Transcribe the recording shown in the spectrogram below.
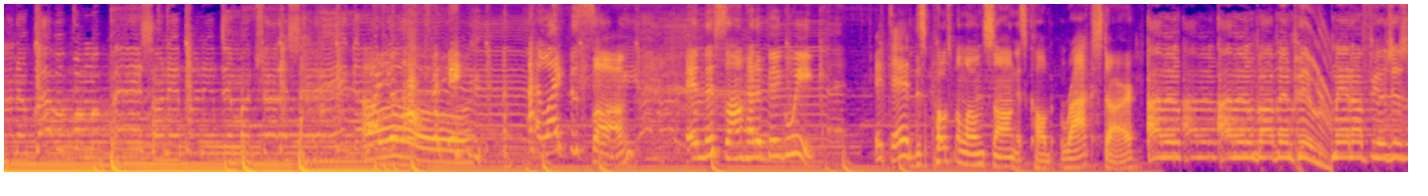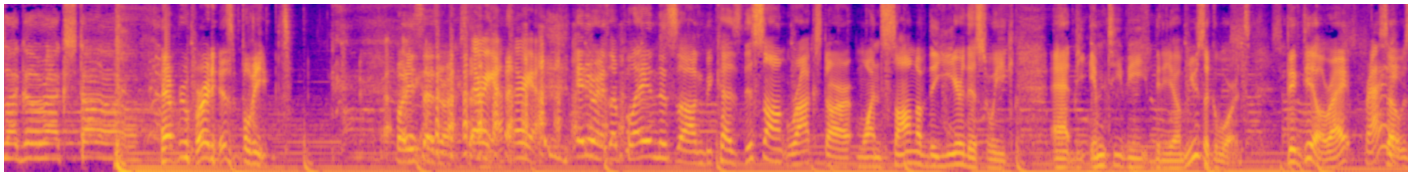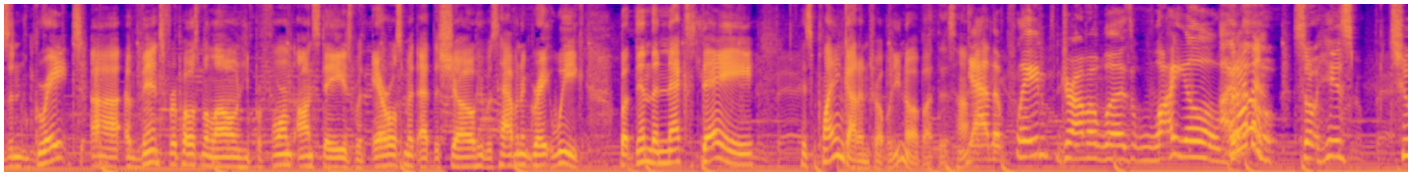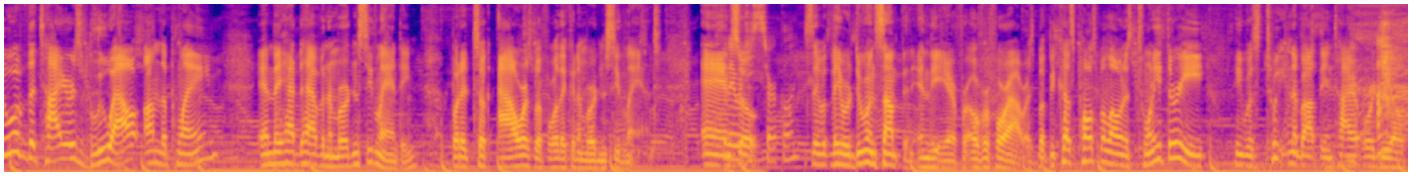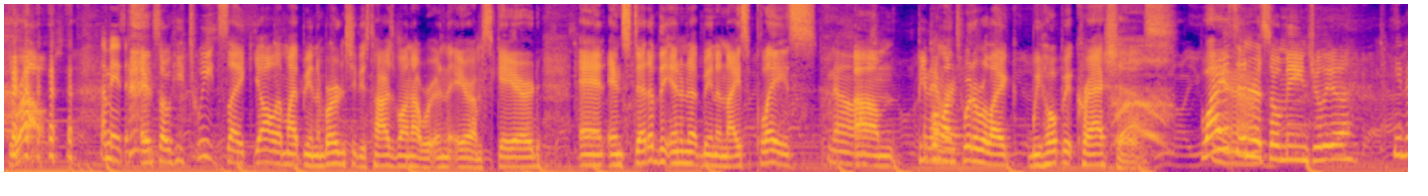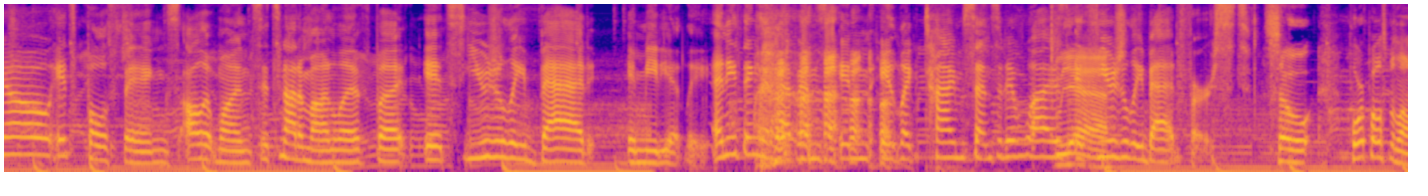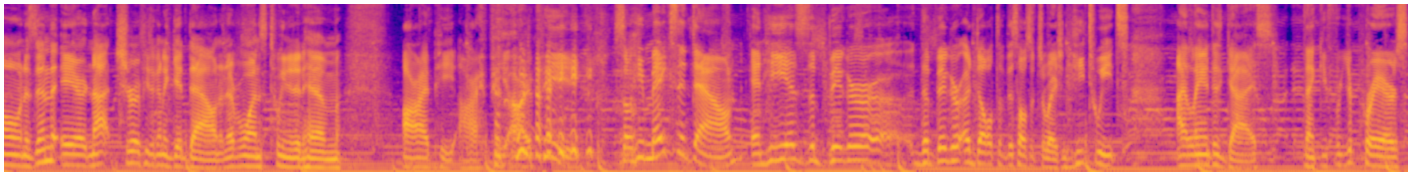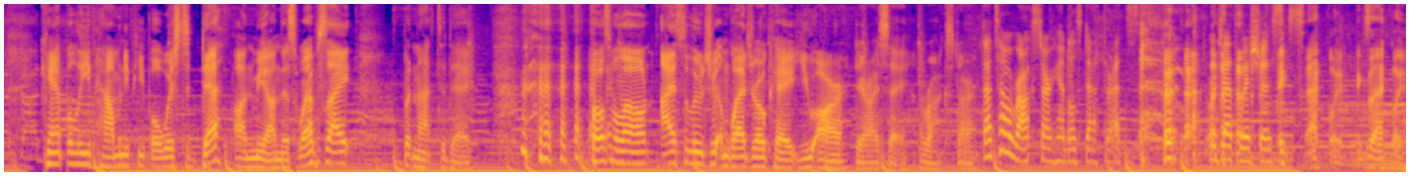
Oh. I like this song, and this song had a big week. It did. This Post Malone song is called Rockstar. I've been, I've been, I've been popping pills, man. I feel just like a rock star. Every word is bleeped. But he says rockstar. There we go. There we go. Anyways, I'm playing this song because this song, Rockstar, won Song of the Year this week at the MTV Video Music Awards. Big deal, right? Right. So it was a great uh, event for Post Malone. He performed on stage with Aerosmith at the show. He was having a great week. But then the next day, his plane got in trouble. You know about this, huh? Yeah, the plane drama was wild. I know. So his two of the tires blew out on the plane, and they had to have an emergency landing. But it took hours before they could emergency land. And So so, they were just circling? so they were doing something in the air for over four hours. But because Post Malone is 23, he was tweeting about the entire ordeal throughout. Amazing. And so he tweets like, "Y'all, it might be an emergency. These tires blown out. We're in the air. I'm scared." And instead of the internet being a nice place, No. um, people on. Twitter were like, "We hope it crashes." Why is the internet so mean, Julia? You know, it's both things all at once. It's not a monolith, but it's usually bad immediately. Anything that happens in, in like time sensitive wise, Yeah. it's usually bad first. So poor Post Malone is in the air, not sure if he's gonna get down, and everyone's tweeting at him. R.I.P. R.I.P. R.I.P. so he makes it down, and he is the bigger, the bigger adult of this whole situation. He tweets, "I landed, guys. Thank you for your prayers. Can't believe how many people wished death on me on this website, but not today." Post Malone, I salute you. I'm glad you're okay. You are, dare I say, a rock star. That's how a rock star handles death threats or death wishes. Exactly, exactly.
